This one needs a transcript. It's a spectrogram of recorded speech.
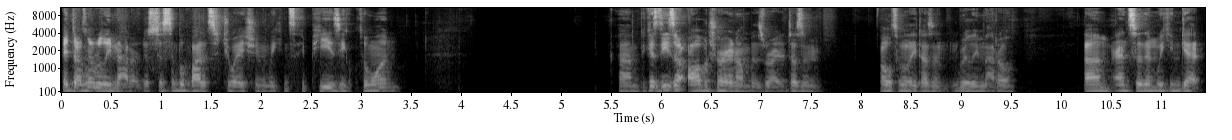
it doesn't really matter. Just to simplify the situation, we can say P is equal to 1. Um, because these are arbitrary numbers, right? It doesn't, ultimately doesn't really matter. Um, and so then we can get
